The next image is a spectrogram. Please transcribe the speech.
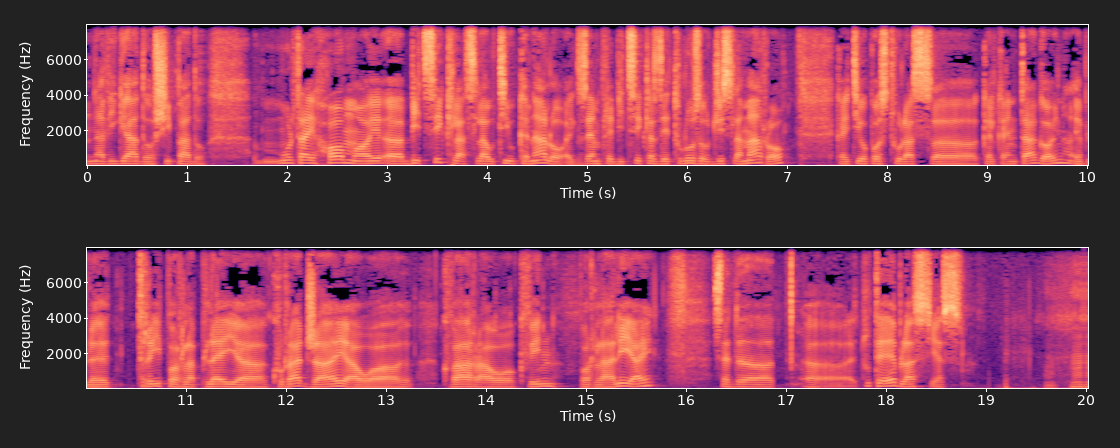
navigado ŝipado multaj homoj uh, biciklas laŭ tiu kanalo. Ekzemple biciklas de Toulouse ĝis la maro kaj tio postulas uh, kelkajn tagojn. Eble tri por la plej uh, au uh, kvar au kvin por la aliai sed uh, uh, tute eblas yes mm -hmm.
